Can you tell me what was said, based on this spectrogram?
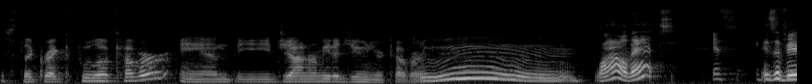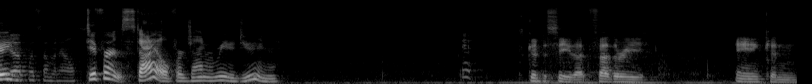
It's the Greg Capullo cover and the John Romita Jr. cover. Ooh. Wow, that It's, it It's can a very- up with someone else. different style for John Romita Jr. It's good to see that feathery ink and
